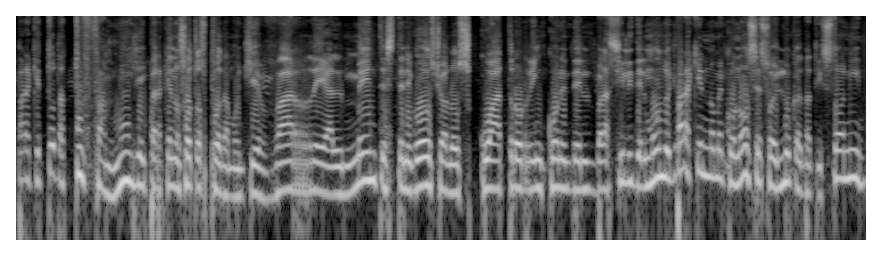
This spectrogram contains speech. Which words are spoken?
para que toda tu familia y para que nosotros podamos llevar realmente este negocio a los cuatro rincones del Brasil y del mundo. Para quien no me conoce, soy Lucas Battistoni.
